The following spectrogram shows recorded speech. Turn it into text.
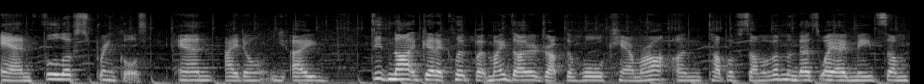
and full of sprinkles. And I don't, I did not get a clip, but my daughter dropped the whole camera on top of some of them, and that's why I made some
